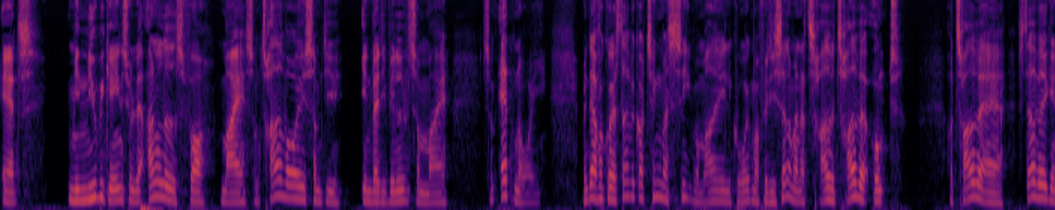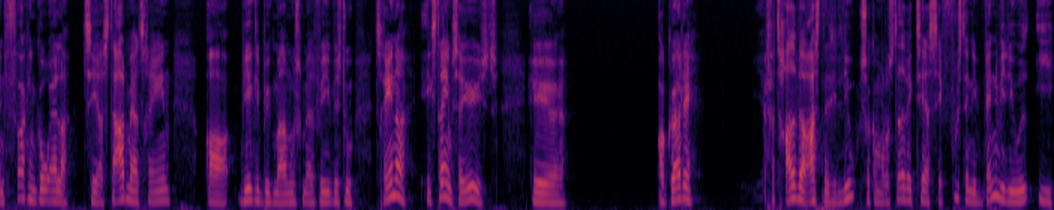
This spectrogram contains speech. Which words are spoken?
at mine newbie gains vil være anderledes for mig som 30-årig, som de, end hvad de vil som mig som 18-årig. Men derfor kunne jeg stadigvæk godt tænke mig at se, hvor meget jeg egentlig kunne rykke mig, fordi selvom man er 30, 30 er ungt, og 30 er stadigvæk en fucking god alder til at starte med at træne, og virkelig bygge meget muskelmasse. Fordi hvis du træner ekstremt seriøst, øh, og gør det for 30 og resten af dit liv, så kommer du stadigvæk til at se fuldstændig vanvittig ud i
